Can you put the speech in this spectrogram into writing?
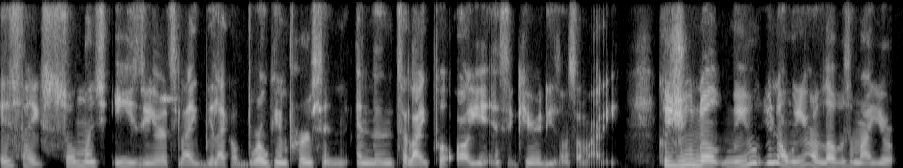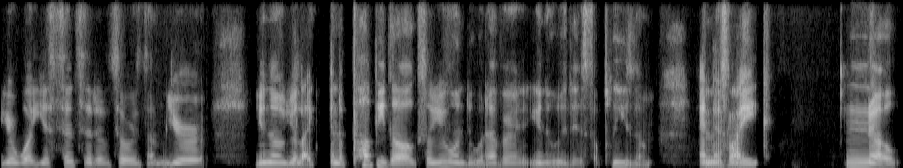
it's like so much easier to like be like a broken person and then to like put all your insecurities on somebody. Cause you know when you you know when you're in love with somebody, you're you're what you're sensitive towards them. You're you know you're like in a puppy dog, so you want to do whatever you know it is to please them. And it's like, no,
